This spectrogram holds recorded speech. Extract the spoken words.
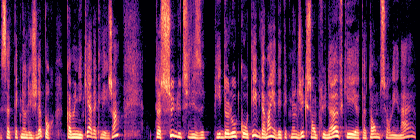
cette technologie-là pour communiquer avec les gens tu as su l'utiliser. Puis de l'autre côté, évidemment, il y a des technologies qui sont plus neuves, qui euh, te tombent sur les nerfs.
